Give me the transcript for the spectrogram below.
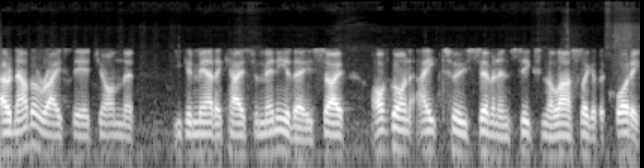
another race there, John, that you can mount a case for many of these. So I've gone eight, two, seven, and six in the last leg of the quaddy.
